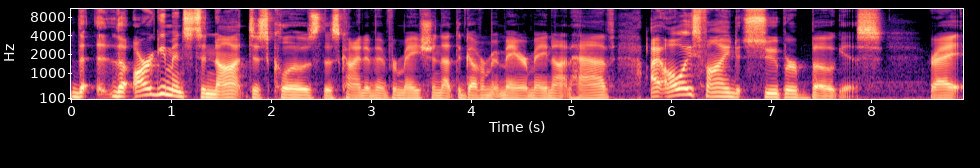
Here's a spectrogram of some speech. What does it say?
The the arguments to not disclose this kind of information that the government may or may not have, I always find super bogus, right?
